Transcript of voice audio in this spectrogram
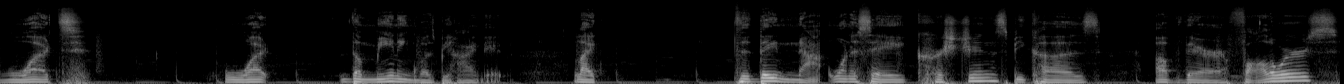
what what the meaning was behind it. Like did they not want to say Christians because of their followers?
